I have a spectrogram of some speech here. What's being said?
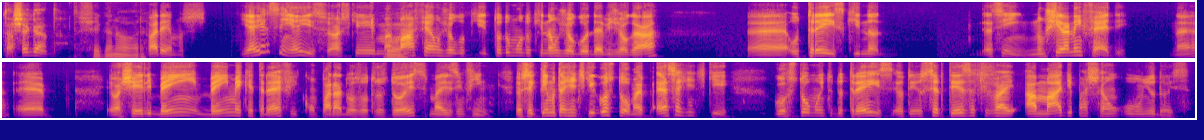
Tá chegando. Tá chegando a hora. Faremos. E aí, assim, é isso. Eu acho que Boa. Mafia é um jogo que todo mundo que não jogou deve jogar. É, o 3, que não, assim, não cheira nem fede. Né? É, eu achei ele bem, bem mequetrefe comparado aos outros dois, mas enfim. Eu sei que tem muita gente que gostou, mas essa gente que gostou muito do 3, eu tenho certeza que vai amar de paixão o 1 e o 2.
